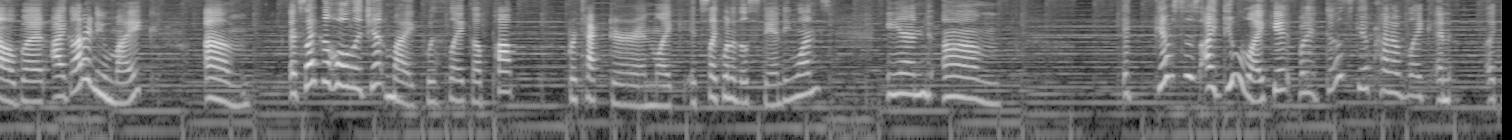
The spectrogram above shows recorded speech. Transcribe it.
Tell, but I got a new mic. Um, it's like a whole legit mic with like a pop protector and like it's like one of those standing ones. And um, it gives this. I do like it, but it does give kind of like an like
